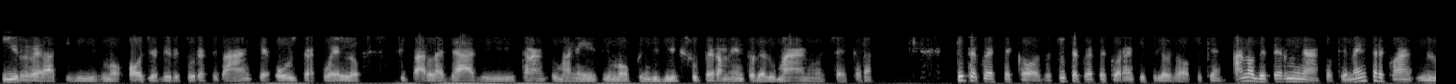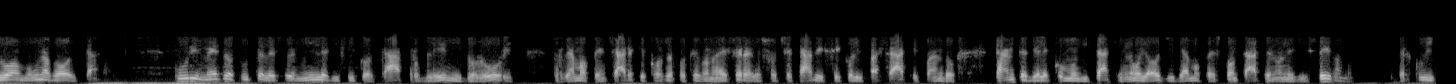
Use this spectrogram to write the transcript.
il relativismo, oggi addirittura si va anche oltre quello, si parla già di transumanesimo, quindi di superamento dell'umano, eccetera. Tutte queste cose, tutte queste correnti filosofiche hanno determinato che mentre l'uomo una volta, pur in mezzo a tutte le sue mille difficoltà, problemi, dolori, proviamo a pensare che cosa potevano essere le società dei secoli passati, quando tante delle comodità che noi oggi diamo per scontate non esistevano, per cui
